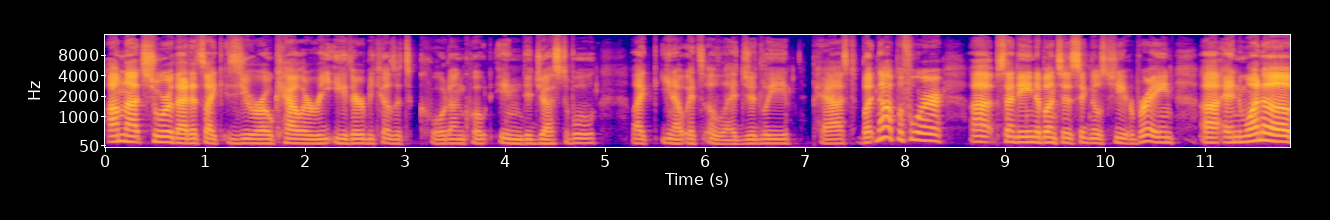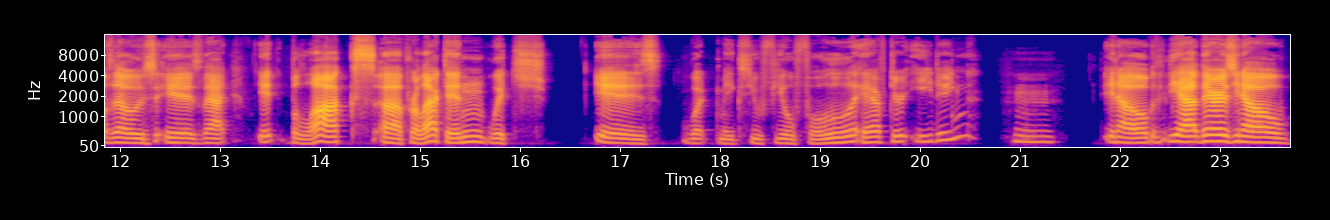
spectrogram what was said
I'm not sure that it's like zero calorie either because it's quote unquote indigestible. Like, you know, it's allegedly passed, but not before uh, sending a bunch of signals to your brain. Uh, and one of those is that it blocks uh, prolactin, which is what makes you feel full after eating. Hmm. You know, yeah, there's, you know,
